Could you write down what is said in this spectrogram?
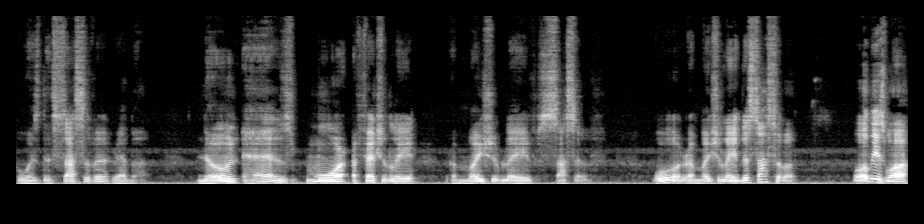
who was the Sasover Rebbe, known as more affectionately Ramosha Leib Sasov, or Ramosha Leib the Sasover. All these were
